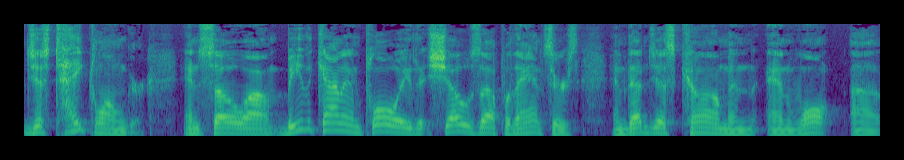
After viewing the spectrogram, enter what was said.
just take longer. And so um, be the kind of employee that shows up with answers and doesn't just come and, and want uh,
